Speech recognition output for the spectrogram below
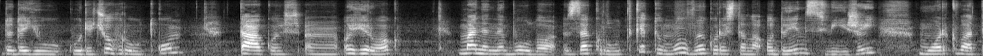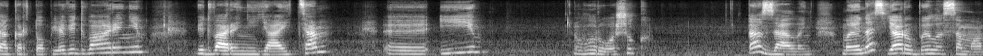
додаю курячу грудку, також е, огірок. В мене не було закрутки, тому використала один свіжий морква та картопля відварені, відварені яйця е, і горошок та зелень. Майонез я робила сама.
